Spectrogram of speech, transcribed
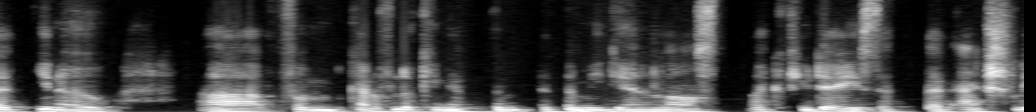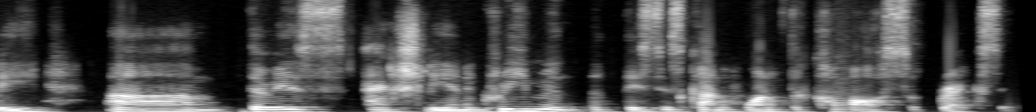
that, you know, uh, from kind of looking at the, at the media in the last like few days that, that actually um, there is actually an agreement that this is kind of one of the costs of Brexit,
